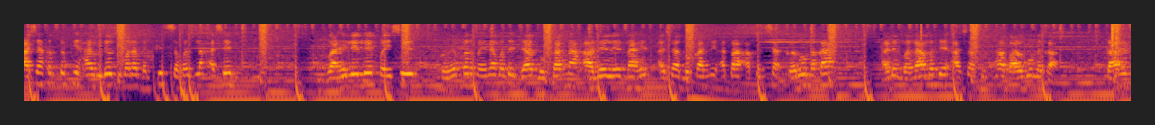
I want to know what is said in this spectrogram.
आशा करतो की हा व्हिडिओ तुम्हाला नक्कीच समजला असेल. राहिलेले पैसे नोव्हेंबर महिन्यामध्ये ज्या लोकांना आलेले नाहीत अशा लोकांनी आता अपेक्षा करू नका आणि मनामध्ये आशा सुद्धा बाळगू नका. कारण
